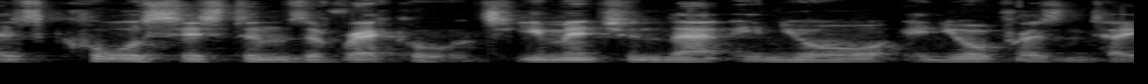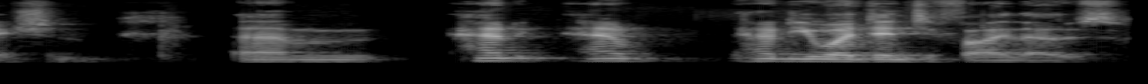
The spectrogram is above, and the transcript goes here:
as core systems of records? You mentioned that in your in your presentation. Um, how do, how how do you identify those?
